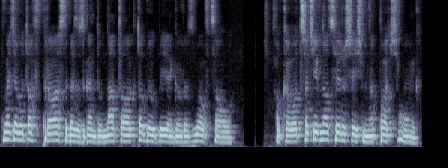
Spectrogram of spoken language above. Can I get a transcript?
powiedziałby to wprost, bez względu na to, kto byłby jego rozmówcą. Około trzeciej w nocy ruszyliśmy na pociąg.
